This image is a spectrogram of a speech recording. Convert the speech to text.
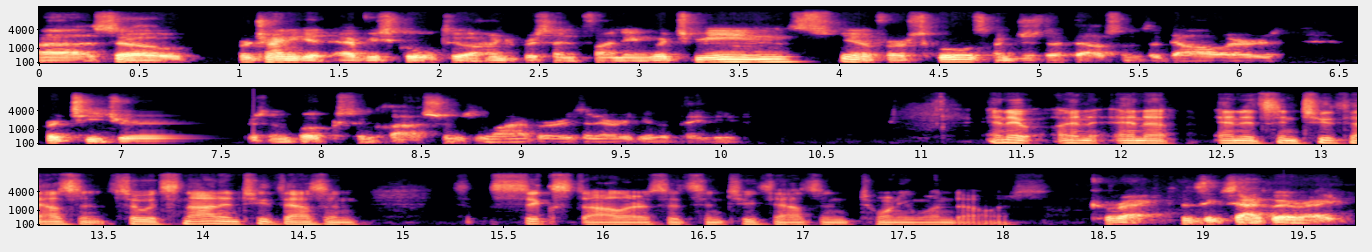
Uh, so we're trying to get every school to 100% funding, which means, you know, for schools, hundreds of thousands of dollars for teachers and books and classrooms and libraries and everything that they need. And it and and uh, and it's in 2000. So it's not in 2006 dollars. It's in 2021 dollars. Correct. That's exactly right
